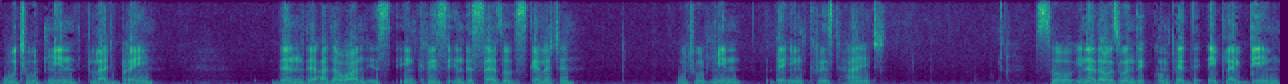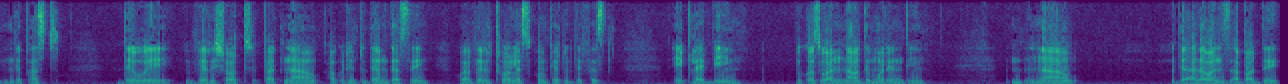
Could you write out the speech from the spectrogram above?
which would mean large brain. Then the other one is increase in the size of the skeleton, which would mean the increased height. So, in other words, when they compared the ape like being in the past, they were very short, but now, according to them, they're saying we're very tall as compared to the first ape like being because we are now the modern being. Now, the other one is about the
